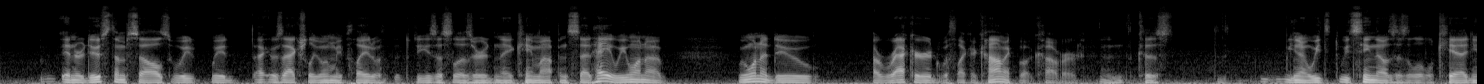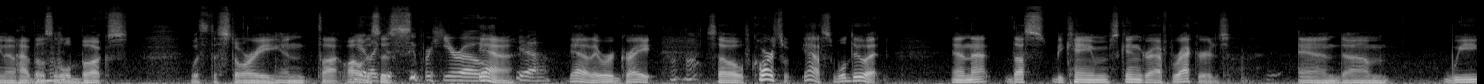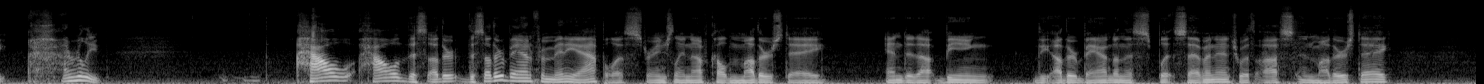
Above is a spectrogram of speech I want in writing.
introduced themselves. We we it was actually when we played with Jesus Lizard, and they came up and said, "Hey, we want to we want to do a record with like a comic book cover because you know we'd we'd seen those as a little kid you know have those little books with the story and thought oh Mm-hmm. yeah, this like is superhero. Yeah. yeah. yeah they were great so of course yes we'll do it and that thus became skin graft records and um, we i really how how this other this other band from minneapolis strangely enough called mother's day ended up being the other band on this split seven inch with us and mother's day.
